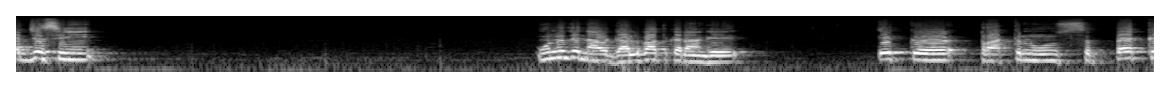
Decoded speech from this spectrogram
ਅੱਜ ਅਸੀਂ ਉਹਨਾਂ ਦੇ ਨਾਲ ਗੱਲਬਾਤ ਕਰਾਂਗੇ। ਇੱਕ ਟਰੱਕ ਨੂੰ ਸਪੈਕ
